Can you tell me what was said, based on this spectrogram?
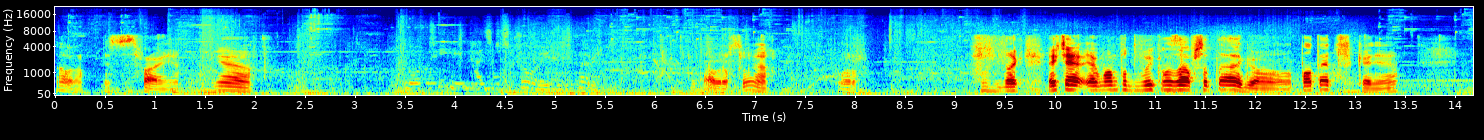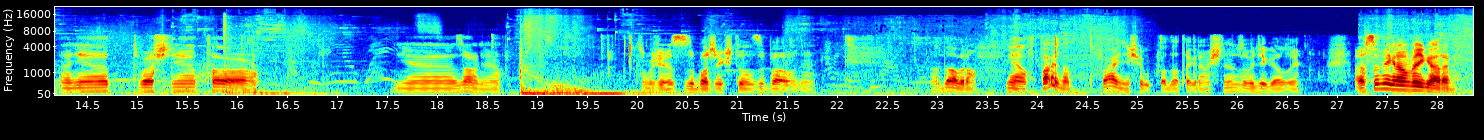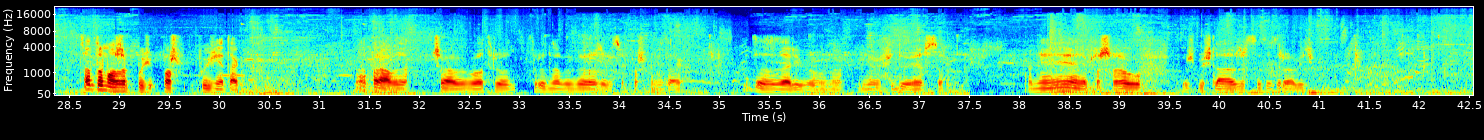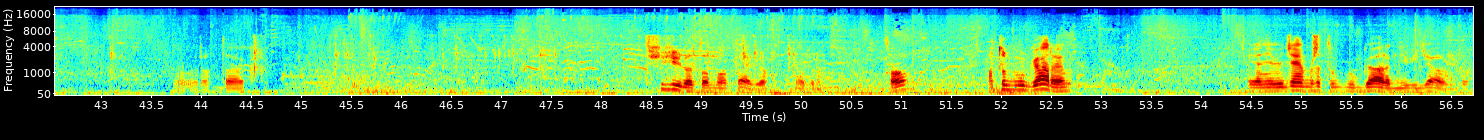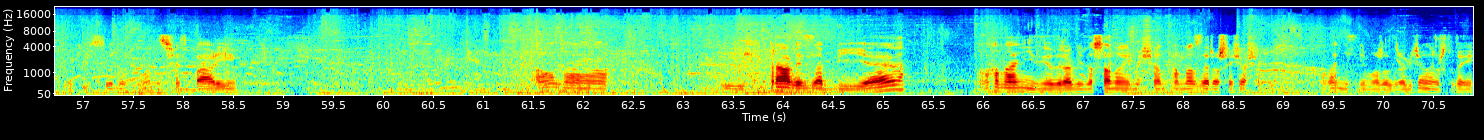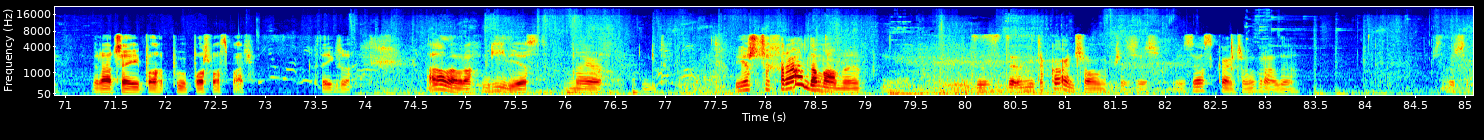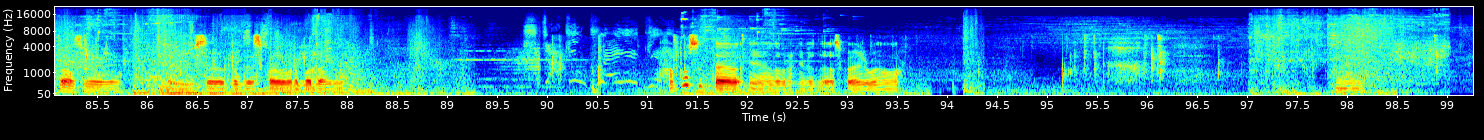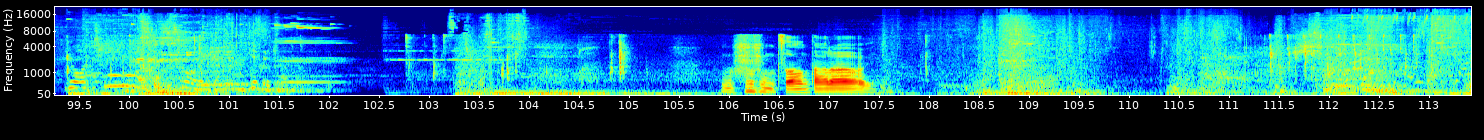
Dobra, jest fajnie. Nie, dobra, w sumie. Worf. tak, ja chciałem, jak mam pod dwójką zawsze tego, poteczkę, nie? A nie właśnie to. Nie Zonia. Musiałem zobaczyć jak się to nazywało, nie? No dobra. Nie no, fajna, fajnie się układa ta gra. Myślałem, że będzie gorzej. Ale w sumie gram Veigarem. Co to może później tak? Naprawdę. Trzeba by było tru trudno by było, żeby coś poszło nie tak. To za Zeri było, no. Nie wyfiduję jeszcze. O nie, nie, nie, nie, proszę, uff. Już myślałem, że chcę to zrobić. Dobra, tak. Ile to ma tego? Dobra. Co? A tu był Garen? Ja nie wiedziałem, że tu był Garen, nie widziałem go. Jakiś cudów. On się spali. Prawie zabije. Ona nic nie zrobi, no szanujmy się, ona ma 0,68. Ona nic nie może zrobić, ona już tutaj raczej po, po, poszła spać w tej grze. Ale dobra, git jest. No ja, git. Jeszcze Heralda mamy. To to, oni to kończą przecież. Zaraz kończą, naprawdę. Jeszcze to zrobią? Zanim sobie będę składał rabadonu. A po prostu te... Nie, dobra, nie będę składać rabadonu. Co on tam robi?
